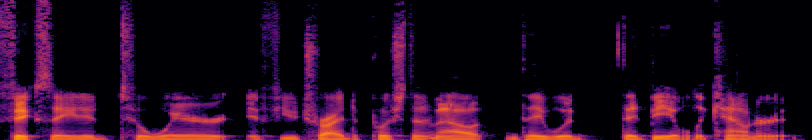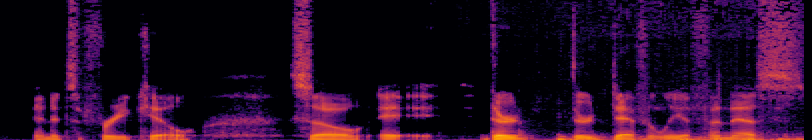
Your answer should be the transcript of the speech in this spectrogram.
fixated to where if you tried to push them out, they would they'd be able to counter it, and it's a free kill. So it, they're they're definitely a finesse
